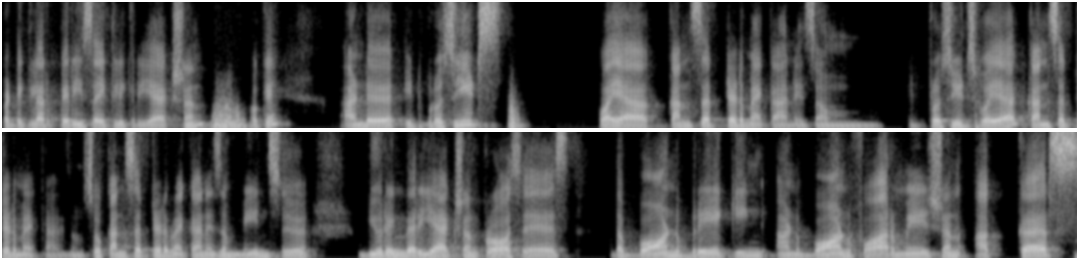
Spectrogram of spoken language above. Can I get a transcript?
particular pericyclic reaction. Okay and uh, it proceeds via concerted mechanism. It proceeds via concerted mechanism. So concerted mechanism means uh, during the reaction process, the bond breaking and bond formation occurs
